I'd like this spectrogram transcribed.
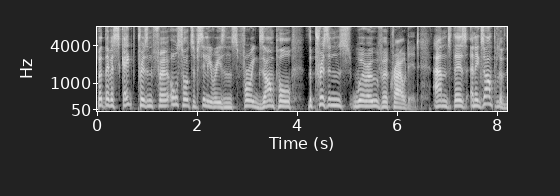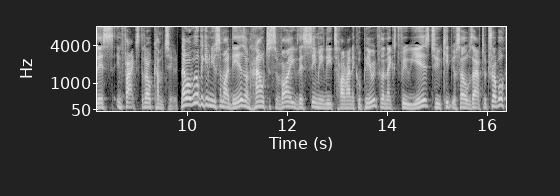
But they've escaped prison for all sorts of silly reasons. For example, the prisons were overcrowded. And there's an example of this, in fact, that I'll come to. Now, I will be giving you some ideas on how to survive this seemingly tyrannical period for the next few years to keep yourselves out of trouble,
